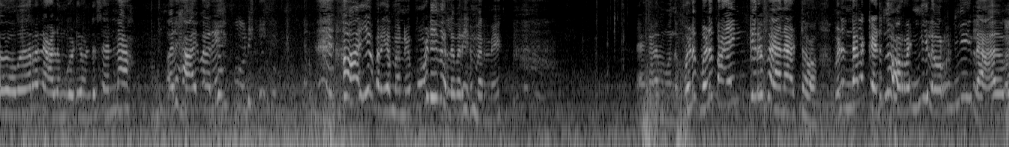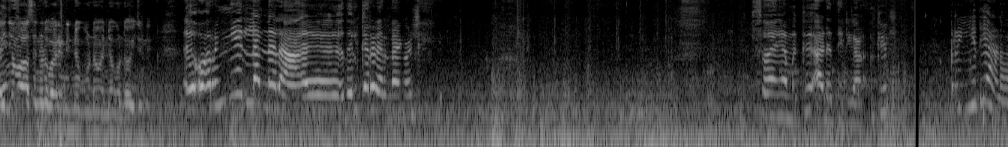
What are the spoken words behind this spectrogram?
ഏഹ്, വേറൊരാളും കൂടി ഉണ്ട്. സെന്ന ഒരു ഹായ് പറയേ. ഹായ് പറയാൻ പറഞ്ഞു. പോടിയെന്നല്ല പറയാൻ പറഞ്ഞേ? ഞങ്ങൾ മൂന്ന് ഇവിടെ ഇവിടെ ഭയങ്കര ഫാനാട്ടോ. ഇവിടെ ഇന്നലെ കിടന്ന് ഉറങ്ങിയില്ല ഉറങ്ങിയില്ല. ഉറങ്ങിയില്ല ദുൽഖർ വരണേ കൊണ്ട് സോ നമുക്ക് അടുത്തിട്ട് കാണാം ഓക്കെ പ്രീതിയാണോ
